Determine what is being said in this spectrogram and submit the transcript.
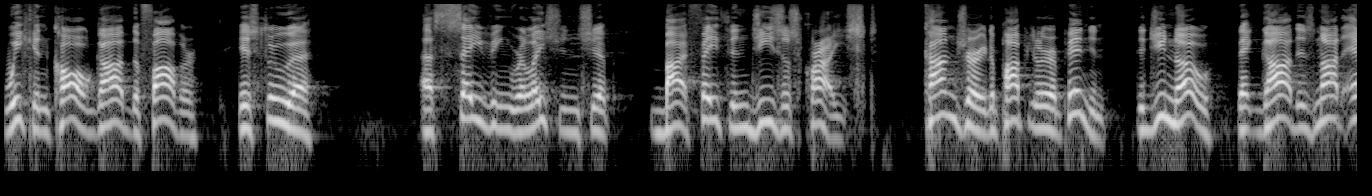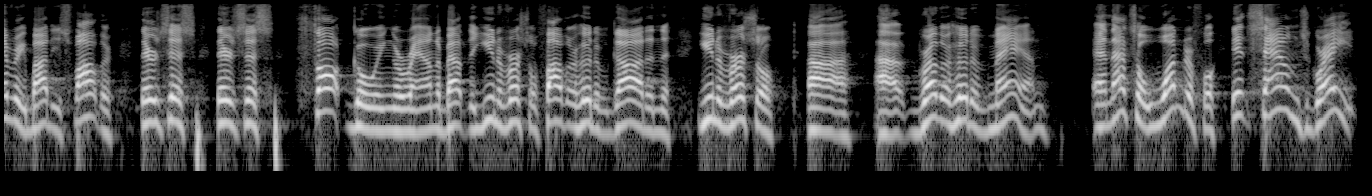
we can call God the Father is through a, a saving relationship by faith in Jesus Christ. Contrary to popular opinion, did you know that God is not everybody's father? There's this, there's this thought going around about the universal fatherhood of God and the universal uh, uh, brotherhood of man. And that's a wonderful, it sounds great.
